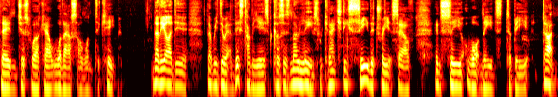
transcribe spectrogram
then just work out what else I want to keep. Now, the idea that we do it at this time of year is because there's no leaves. We can actually see the tree itself and see what needs to be done.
